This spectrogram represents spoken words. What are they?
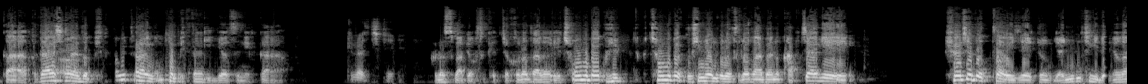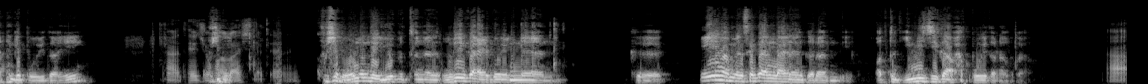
그러니까 그 당시만 해도 컴퓨터랑 엄청 비싼 기기였으니까 그렇지. 그럴 수밖에 없었겠죠. 그러다가 1990, 1990년도로 들어가면 갑자기 표지부터 이제 좀 연령층이 내려가는 게 보이더니 아 대중화가 시작되는. 95년도 이후부터는 우리가 알고 있는 그 게임하면 생각나는 그런 어떤 이미지가 확 보이더라고요. 아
